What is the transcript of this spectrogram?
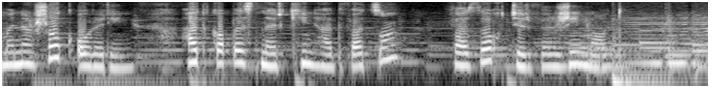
ամենաշոգ օրերին, հատկապես ներքին հատվածում վազող ջրվեժի մոտ։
